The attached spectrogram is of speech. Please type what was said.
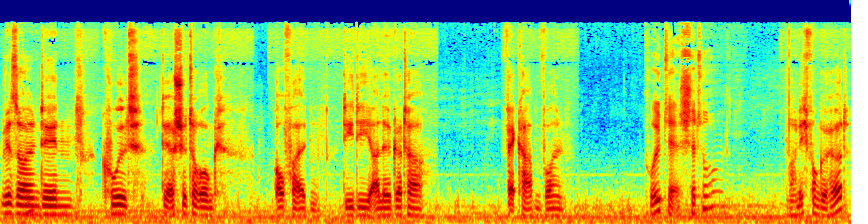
Wir sollen den Kult der Erschütterung aufhalten, die, die alle Götter weghaben wollen. Kult der Erschütterung? Noch nicht von gehört?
